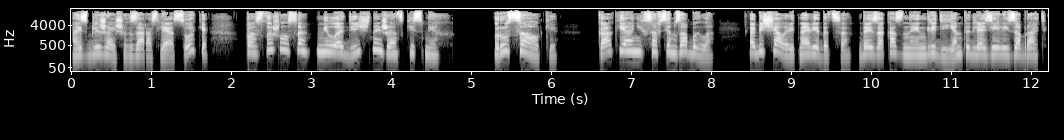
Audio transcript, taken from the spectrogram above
а из ближайших зарослей осоки послышался мелодичный женский смех. «Русалки! Как я о них совсем забыла!» Обещала ведь наведаться, да и заказанные ингредиенты для зелий забрать.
